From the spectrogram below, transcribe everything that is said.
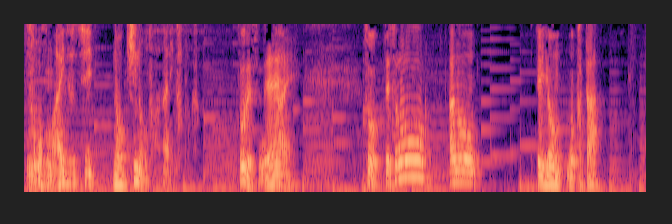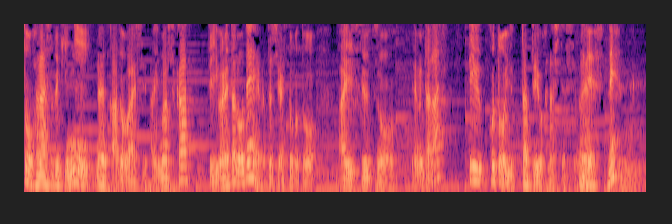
そもそも相づちの機能とは何かとか。そうですね。はい。そう。で、その、あの、営業の方とお話したときに、何かアドバイスありますかって言われたので、私が一言、相づち打つのをやめたらっていうことを言ったというお話ですよね。ですね。うん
